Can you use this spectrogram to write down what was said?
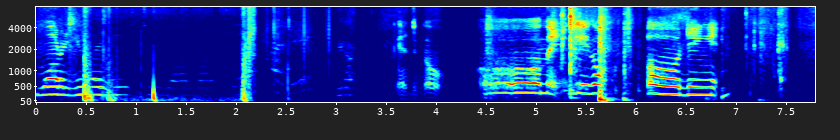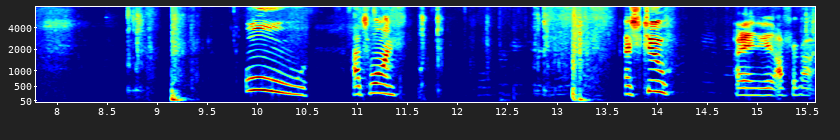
Water you guys use. Let's go. Oh man, okay, go. Oh dang it. That's one. That's two. I didn't get. I forgot.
